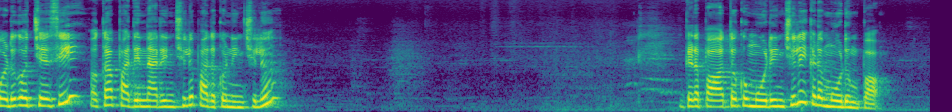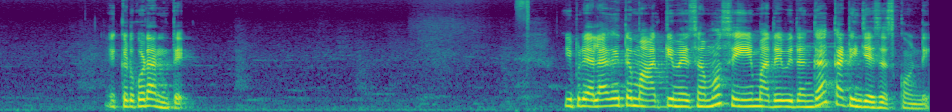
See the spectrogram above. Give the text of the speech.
పొడుగు వచ్చేసి ఒక పదిన్నర ఇంచులు పదకొండు ఇంచులు. ఇక్కడ పాత ఒక మూడు ఇంచులు ఇక్కడ మూడు పావు. ఇక్కడ కూడా అంతే. ఇప్పుడు ఎలాగైతే మార్కింగ్ వేసామో సేమ్ అదే విధంగా కటింగ్ చేసేసుకోండి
